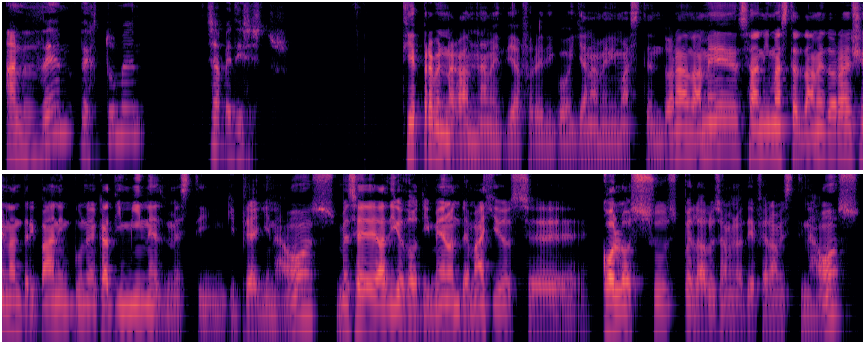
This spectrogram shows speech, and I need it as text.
αν δεν δεχτούμε τις απαιτήσεις τους τι έπρεπε να κάνουμε διαφορετικό για να μην είμαστε τώρα; Δάμε, σαν είμαστε δάμε τώρα, έχει έναν τρυπάνι που είναι κάτι μήνες μες στην Κυπριακή Ναός, μες σε αδειοδοτημένο τεμάχιο σε κολοσσούς που ελαλούσαμε ότι έφεραμε στην Ναός.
